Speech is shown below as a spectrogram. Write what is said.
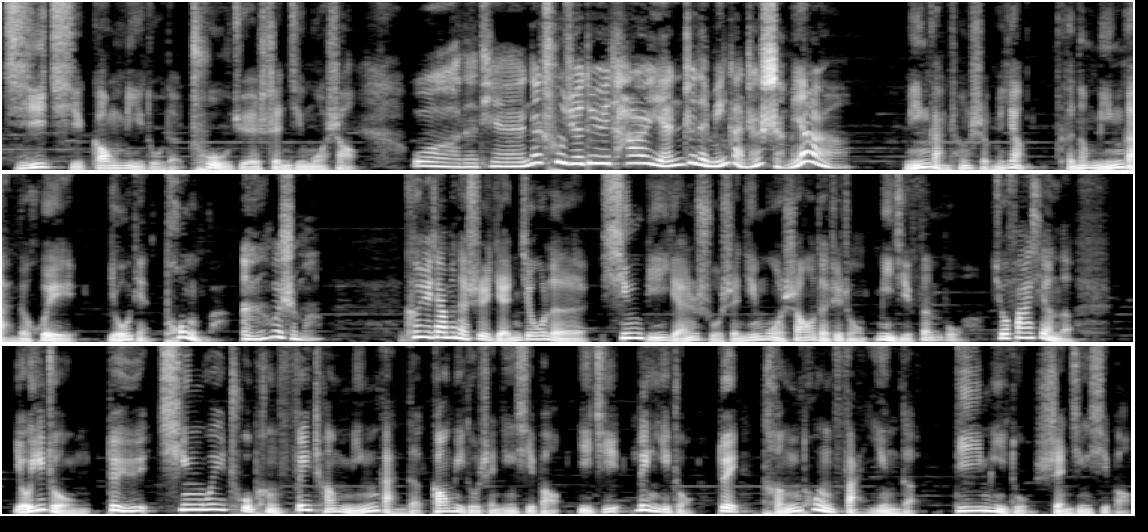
极其高密度的触觉神经末梢。我的天，那触觉对于它而言，这得敏感成什么样啊？敏感成什么样？可能敏感的会有点痛吧？嗯，为什么？科学家们呢是研究了星鼻鼹鼠神经末梢的这种密集分布啊，就发现了有一种对于轻微触碰非常敏感的高密度神经细胞，以及另一种对疼痛反应的。低密度神经细胞，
